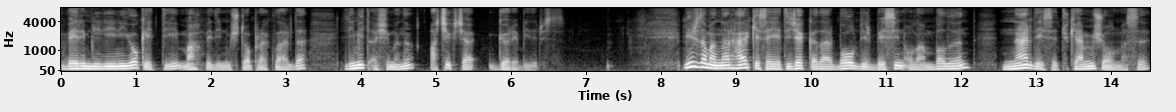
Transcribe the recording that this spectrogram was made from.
verimliliğini yok ettiği mahvedilmiş topraklarda limit aşımını açıkça görebiliriz. Bir zamanlar herkese yetecek kadar bol bir besin olan balığın neredeyse tükenmiş olması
